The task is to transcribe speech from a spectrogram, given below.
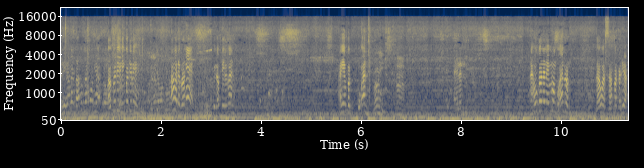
Apa deh, ikut deh. Ah, ada brones. Kita filman. Ayo pagkuan. Hmm. Island. Nah, hukanan imong kuan ron. Lawas apa ka ya?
